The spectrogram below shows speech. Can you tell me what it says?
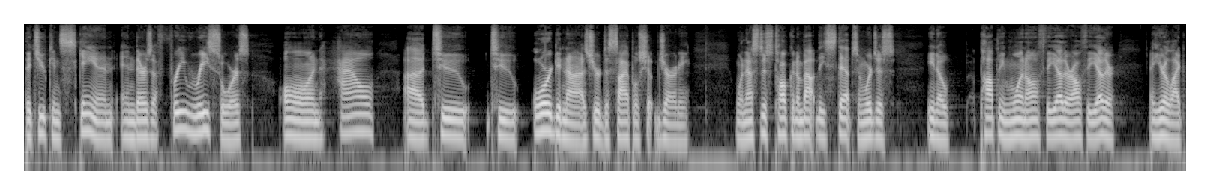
that you can scan, and there's a free resource on how uh, to to organize your discipleship journey. When us just talking about these steps, and we're just you know popping one off the other, off the other, and you're like,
